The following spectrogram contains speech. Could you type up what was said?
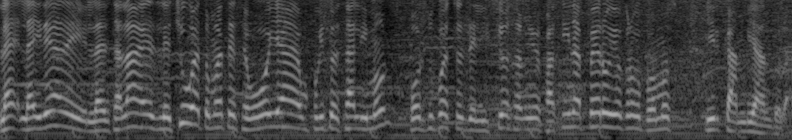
La, la idea de la ensalada es lechuga, tomate, cebolla, un poquito de sal, limón. Por supuesto, es deliciosa, a mí me fascina, pero yo creo que podemos ir cambiándola.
